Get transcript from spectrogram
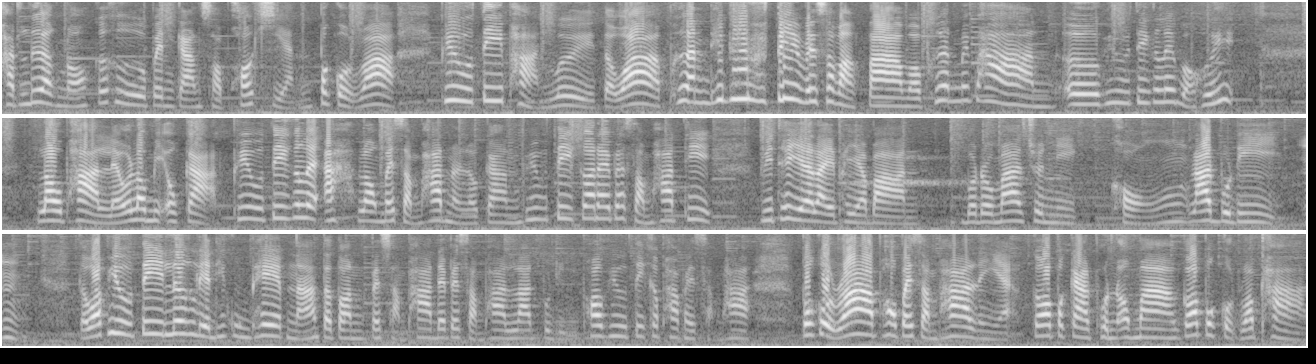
คัดเลือกเนาะก็คือเป็นการสอบข้อเขียน ปรากฏว่าพี่วิวตี้ผ่านเว้ยแต่ว่าเพื่อนที่พี่วิวตี้ไปสมัครตามอะเพื่อนไม่ผ่านเออพี่วิวตี้ก็เลยบอกเฮ้ย เราผ่านแล้วเรามีโอกาสพี่วิวตี้ก็เลยอะลองไปสัมภาษณ์หน่อยแล้วกันพี่วิวตี้ก็ได้ไปสัมภาษณ์ที่วิทยาลัยพยาบาล บรมราชชนนีของราชบุรีอืมแต่ว่าพี่วิวตี้เลือกเรียนที่กรุงเทพนะ แต่ตอนไปสัมภาษณ์ได้ไปสัมภาษณ์ราชบุรีพ่อพี่วิวตี้ก็พาไปสัมภาษณ์ ปรากฏว่าพอไปสัมภาษณ์อะไรเงี้ยก็ประกาศผลออกมาก็ปรากฏว่าผ่าน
